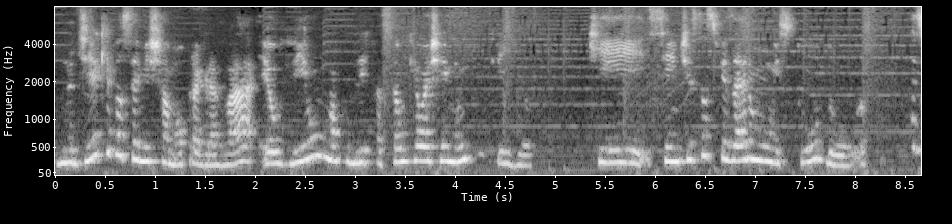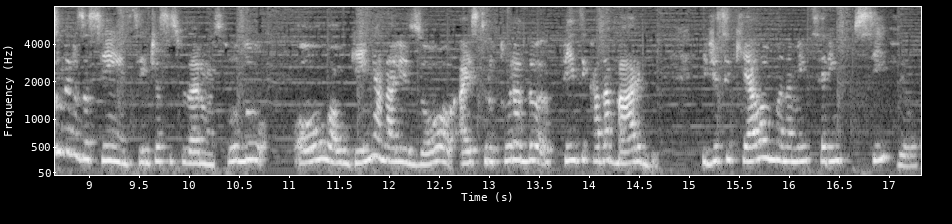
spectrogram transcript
no dia que você me chamou para gravar, eu vi uma publicação que eu achei muito incrível. Que cientistas fizeram um estudo, mais ou menos assim, cientistas fizeram um estudo ou alguém analisou a estrutura do- física da Barbie e disse que ela humanamente seria impossível,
